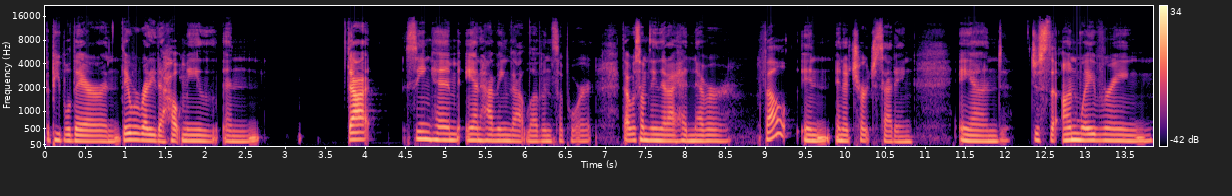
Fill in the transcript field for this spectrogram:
the people there and they were ready to help me and that seeing him and having that love and support that was something that I had never felt in in a church setting. And just the unwavering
